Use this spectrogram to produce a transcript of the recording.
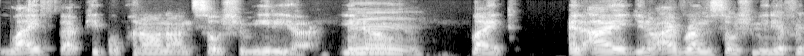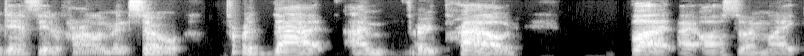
life that people put on on social media you know? Mm. like and i you know i run the social media for dance theater harlem and so for that i'm very proud. But i also am like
